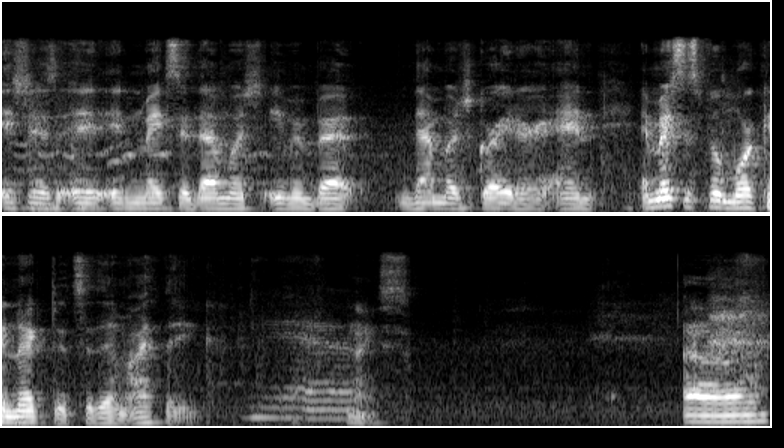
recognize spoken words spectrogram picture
it's just it, it makes it that much even better, that much greater, and it makes us feel more connected to them. I think. Yeah. Nice. Um,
